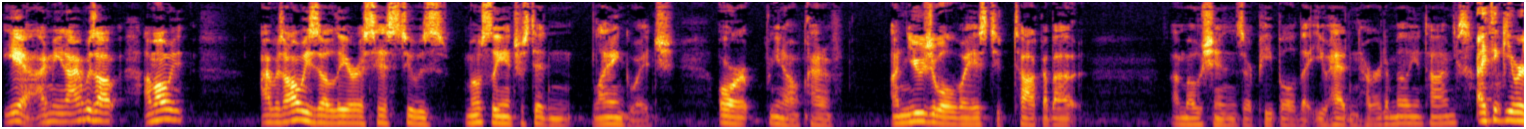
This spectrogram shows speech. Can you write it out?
Yeah, I mean, I was I'm always I was always a lyricist who was mostly interested in language, or you know, kind of unusual ways to talk about emotions or people that you hadn't heard a million times. I think you were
